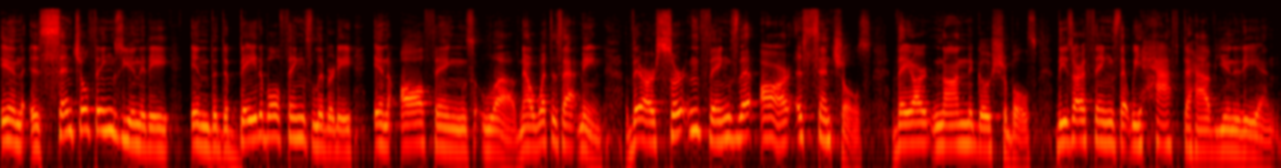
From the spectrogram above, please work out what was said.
In essential things, unity in the debatable things liberty, in all things love. Now, what does that mean? There are certain things that are essentials, they are non negotiables. These are things that we have to have unity in.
